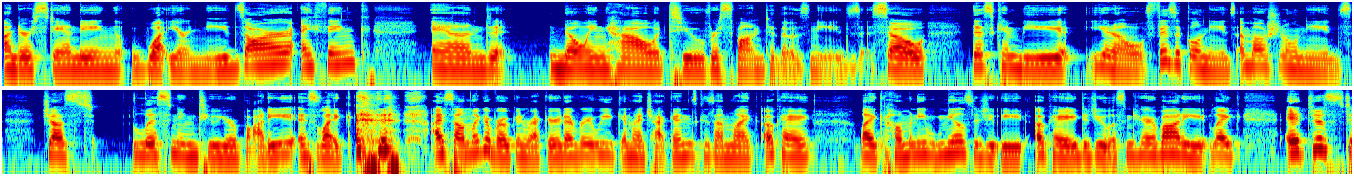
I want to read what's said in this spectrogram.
understanding what your needs are, I think. And knowing how to respond to those needs. So, this can be, you know, physical needs, emotional needs, just listening to your body is like, I sound like a broken record every week in my check ins because I'm like, okay, like, how many meals did you eat? Okay, did you listen to your body? Like, it just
